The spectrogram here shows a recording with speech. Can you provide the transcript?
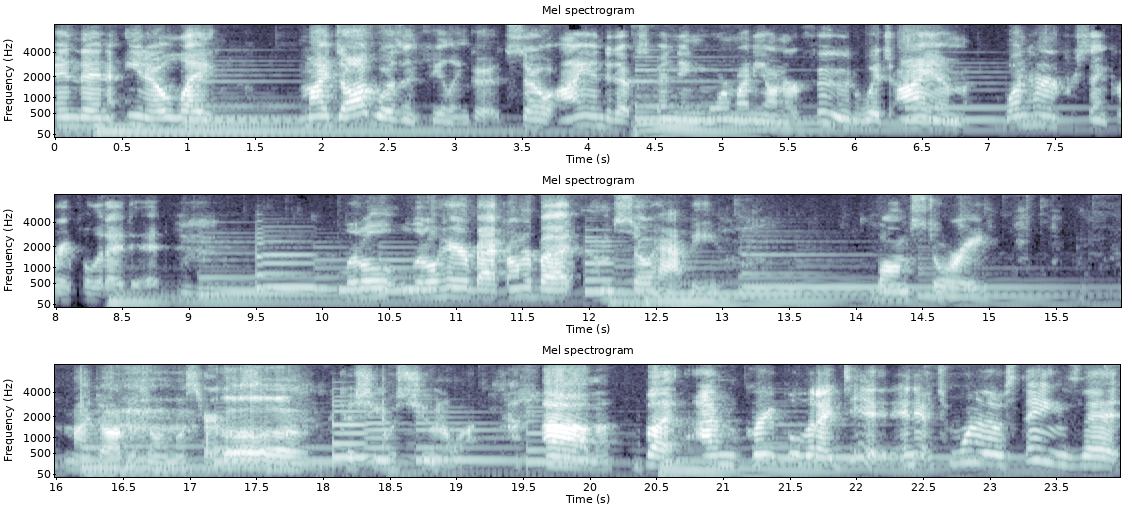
and then you know, like my dog wasn't feeling good, so I ended up spending more money on her food, which I am 100% grateful that I did Mhm. little little hair back on her butt. I'm so happy. Long story. My dog was almost hairless because she was chewing a lot. Um, but I'm grateful that I did, and it's one of those things that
